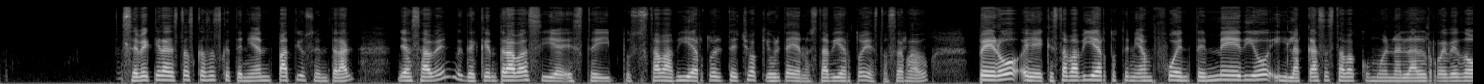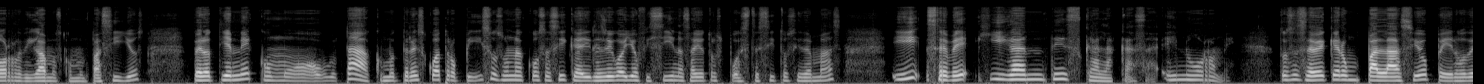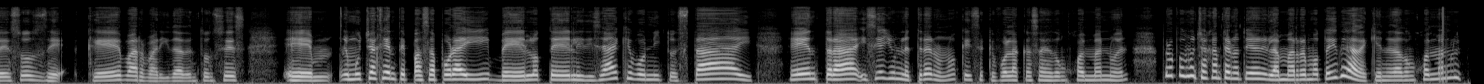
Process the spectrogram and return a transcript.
se ve que era de estas casas que tenían patio central, ya saben, de que entrabas y este y pues estaba abierto el techo, aquí ahorita ya no está abierto, ya está cerrado, pero eh, que estaba abierto, tenían fuente en medio y la casa estaba como en el alrededor, digamos, como en pasillos, pero tiene como, ta, como tres, cuatro pisos, una cosa así, que ahí les digo, hay oficinas, hay otros puestecitos y demás, y se ve gigantesca la casa, enorme. Entonces se ve que era un palacio, pero de esos de qué barbaridad. Entonces, eh, mucha gente pasa por ahí, ve el hotel y dice, ay, qué bonito está, y entra, y sí hay un letrero, ¿no? Que dice que fue la casa de don Juan Manuel, pero pues mucha gente no tiene ni la más remota idea de quién era don Juan Manuel.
